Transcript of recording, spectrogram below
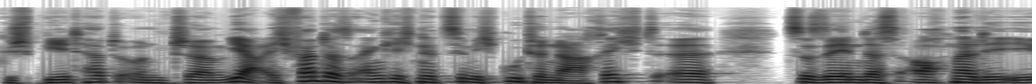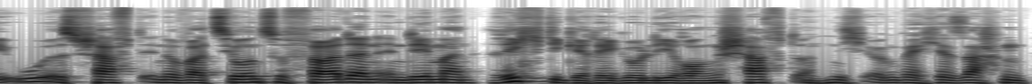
gespielt hat. Und ähm, ja, ich fand das eigentlich eine ziemlich gute Nachricht, äh, zu sehen, dass auch mal die EU es schafft, Innovation zu fördern, indem man richtige Regulierungen schafft und nicht irgendwelche Sachen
